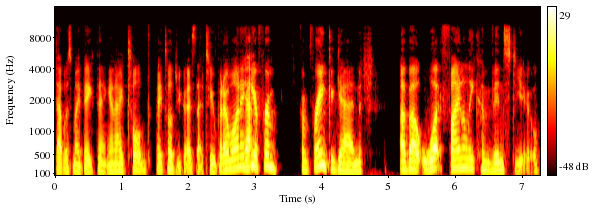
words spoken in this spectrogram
that was my big thing, and I told I told you guys that too. But I want to Yeah. hear from from Frank again about what finally convinced you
